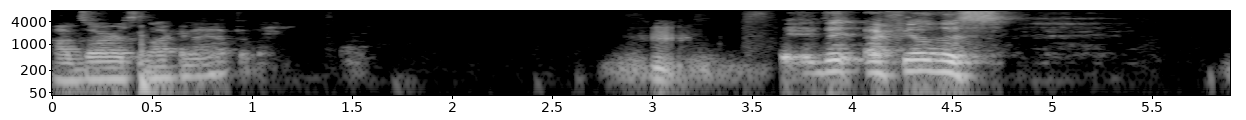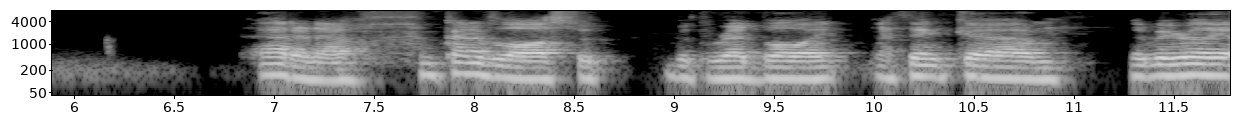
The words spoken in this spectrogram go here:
odds are it's not going to happen. Hmm. I feel this. I don't know. I'm kind of lost with with Red Bull. I I think um, it'll be really.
